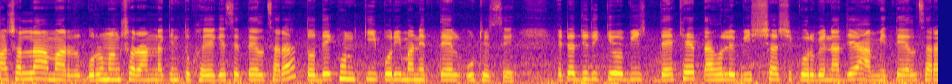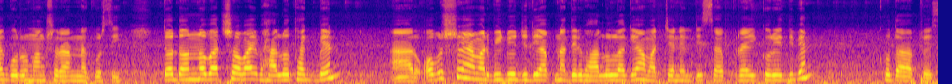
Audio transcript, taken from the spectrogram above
মাসাল্লাহ আমার গরুর মাংস রান্না কিন্তু হয়ে গেছে তেল ছাড়া। তো দেখুন কি পরিমাণে তেল উঠেছে। এটা যদি কেউ বিশ দেখে তাহলে বিশ্বাসই করবে না যে আমি তেল ছাড়া গরুর মাংস রান্না করছি। তো ধন্যবাদ সবাই, ভালো থাকবেন। আর অবশ্যই আমার ভিডিও যদি আপনাদের ভালো লাগে, আমার চ্যানেলটি সাবস্ক্রাইব করে দিবেন। খুদা হাফেজ।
